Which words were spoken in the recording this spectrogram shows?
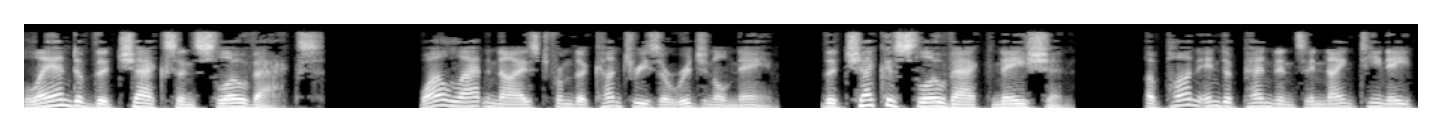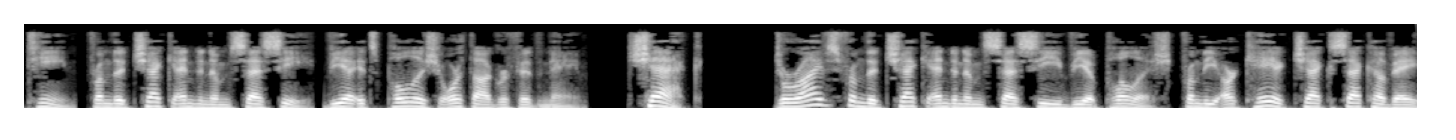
«land of the Czechs and Slovaks», while Latinized from the country's original name, the Czechoslovak nation. Upon independence in 1918, from the Czech endonym Češi, via its Polish orthographic name, Czech, derives from the Czech endonym Sesi via Polish, from the archaic Czech Sekove,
